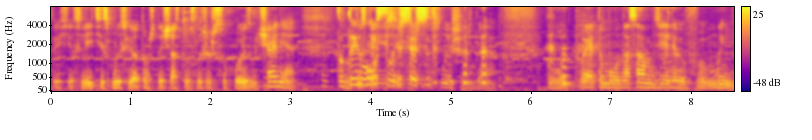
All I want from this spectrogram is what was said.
То есть, если идти с мыслью о том, что сейчас ты услышишь сухое звучание, то ну, ты, ты его услышишь. Всего, услышишь, да. Вот, поэтому на самом деле мы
